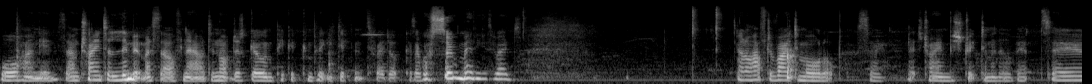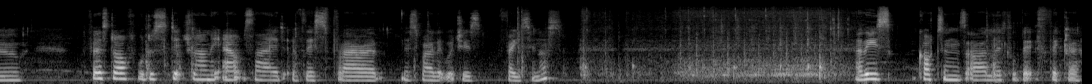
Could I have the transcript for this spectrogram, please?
wall hangings. I'm trying to limit myself now to not just go and pick a completely different thread up because I've got so many threads. And I'll have to write them all up. So let's try and restrict them a little bit. So first off we'll just stitch around the outside of this flower, this violet which is facing us. Now these cottons are a little bit thicker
